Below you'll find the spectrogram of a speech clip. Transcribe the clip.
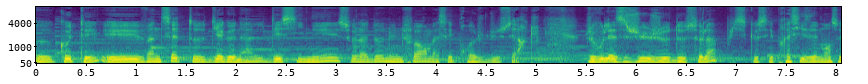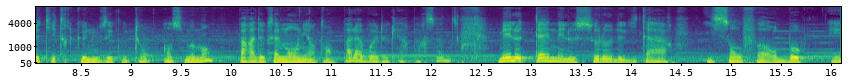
euh, côtés et 27 diagonales dessinées, cela donne une forme assez proche du cercle. Je vous laisse juge de cela puisque c'est précisément ce titre que nous écoutons en ce moment. Paradoxalement, on n'y entend pas la voix de Claire Parsons, mais le thème et le solo de guitare y sont fort beaux et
